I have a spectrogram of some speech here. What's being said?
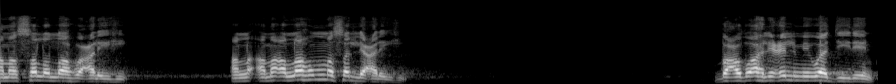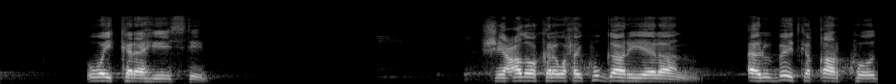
ama sala allahu alayhi ama allaahumma salli calayhi bacdu ahli cilmi waa diideen way karaahiyeysteen shiicadoo kale waxay ku gaar yeelaan aalubeytka qaarkood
